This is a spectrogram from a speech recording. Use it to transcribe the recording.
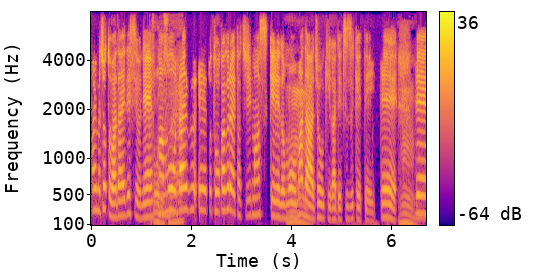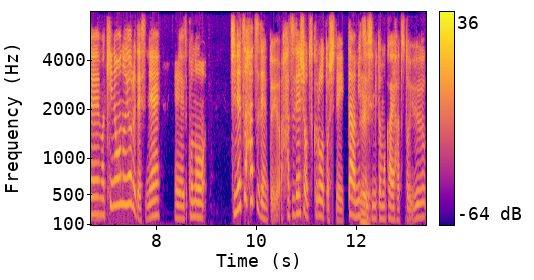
まあ、今ちょっと話題ですよね。ねまあもうだいぶ、えっ、と、10日ぐらい経ちますけれども、うんまだ蒸気が出続けていて、うん、で、まあ、昨日の夜ですね、えーこの地熱発電という発電所を作ろうとしていた三ええ井住友開発という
